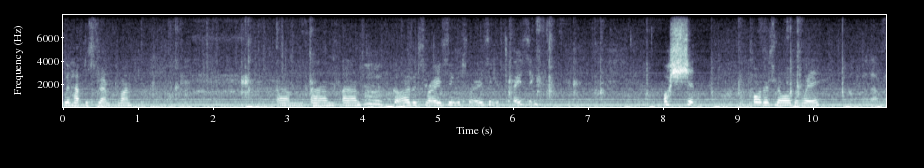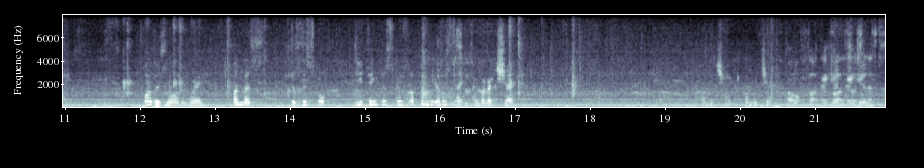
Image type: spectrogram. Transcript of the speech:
we'll have to swim. Come on. Um, um, um. God, it's rising. It's rising. It's rising. Oh shit! Oh, there's no other way. Don't go that way. Oh, there's no other way. Unless, does this go? Do you think this goes up on the other side? I'm gonna check. I'm gonna check. I'm gonna check. Oh fuck! I hear Fuck, the I hear footsteps.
